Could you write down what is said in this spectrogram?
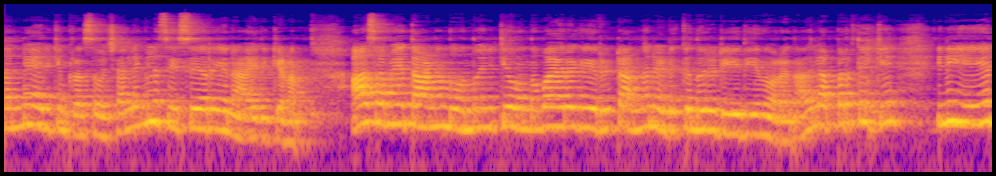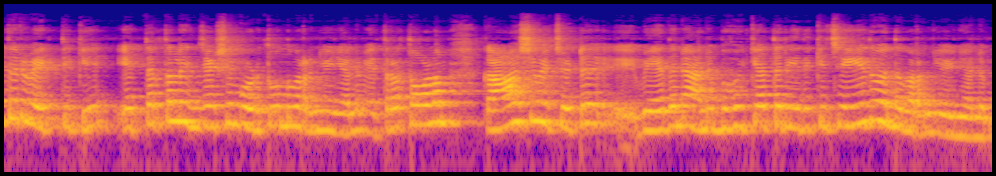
തന്നെയായിരിക്കും പ്രസവിച്ചത്. അല്ലെങ്കിൽ സിസേറിയൻ ആയിരിക്കണം. ആ സമയത്താണെന്ന് തോന്നുന്നു എനിക്ക് ഒന്ന് വയറ് കയറിയിട്ട് അങ്ങനെ എടുക്കുന്ന ഒരു രീതി എന്ന് പറയുന്നത്. അതിലപ്പുറത്തേക്ക് ഇനി ഏതൊരു വ്യക്തിക്ക് എത്രത്തോളം ഇഞ്ചക്ഷൻ കൊടുത്തു എന്ന് പറഞ്ഞു കഴിഞ്ഞാലും എത്രത്തോളം കാശ് വെച്ചിട്ട് വേദന അനുഭവിക്കാത്ത രീതിക്ക് ചെയ്തു എന്ന് പറഞ്ഞു കഴിഞ്ഞാലും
